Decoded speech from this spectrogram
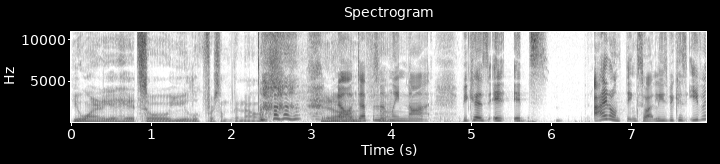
you wanted to get hit, so you look for something else. you know? no, So- definitely not. Because it it's I don't think so at least because even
